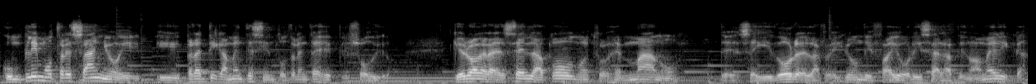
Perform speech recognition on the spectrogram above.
Cumplimos tres años y, prácticamente 130 episodios. Quiero agradecerle a todos nuestros hermanos de seguidores de la región de Ifá y de Latinoamérica,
